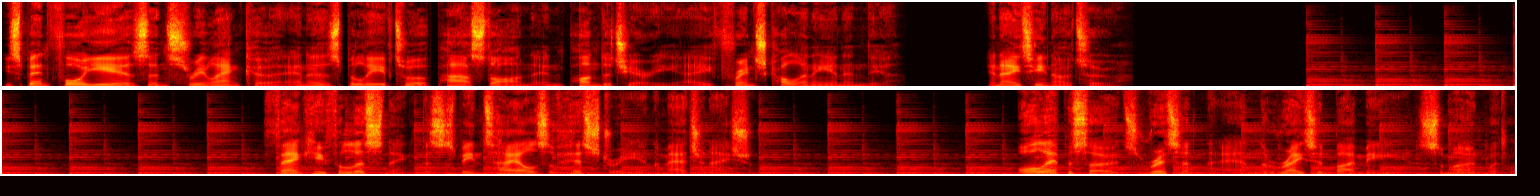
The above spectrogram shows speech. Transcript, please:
He spent four years in Sri Lanka and is believed to have passed on in Pondicherry, a French colony in India, in 1802. Thank you for listening. This has been Tales of History and Imagination. All episodes written and narrated by me, Simone Whitlow.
